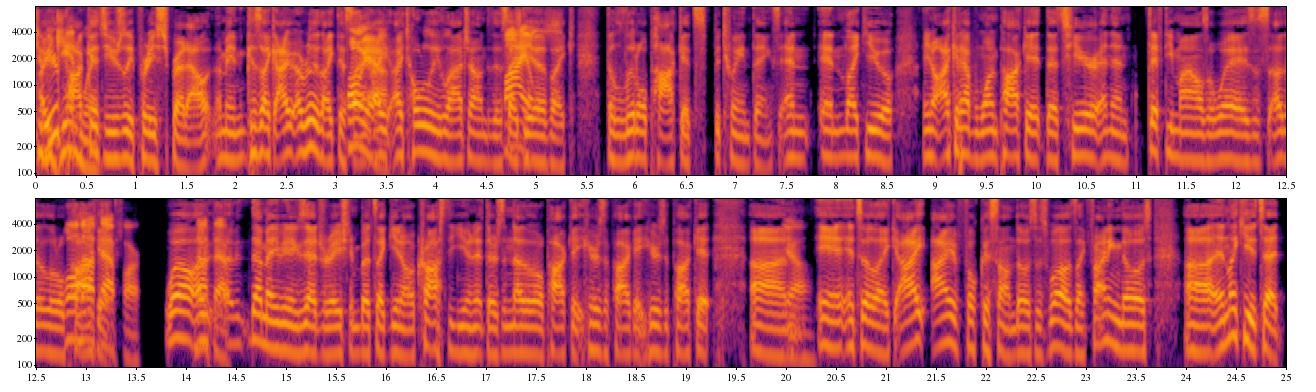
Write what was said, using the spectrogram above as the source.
to Are begin your pockets with. usually pretty spread out? I mean, because like I, I, really like this. Oh, I, yeah. I, I totally latch on to this Miles. idea of like the little pockets between things, and and like you, you know, I could have one pocket that's here, and then 50 miles away is this other little well, pocket. not that far. Well, I, that. I, that may be an exaggeration, but it's like you know, across the unit, there's another little pocket. Here's a pocket. Here's a pocket. Um, Yeah. And, and so, like, I I focus on those as well. It's like finding those, uh, and like you had said,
